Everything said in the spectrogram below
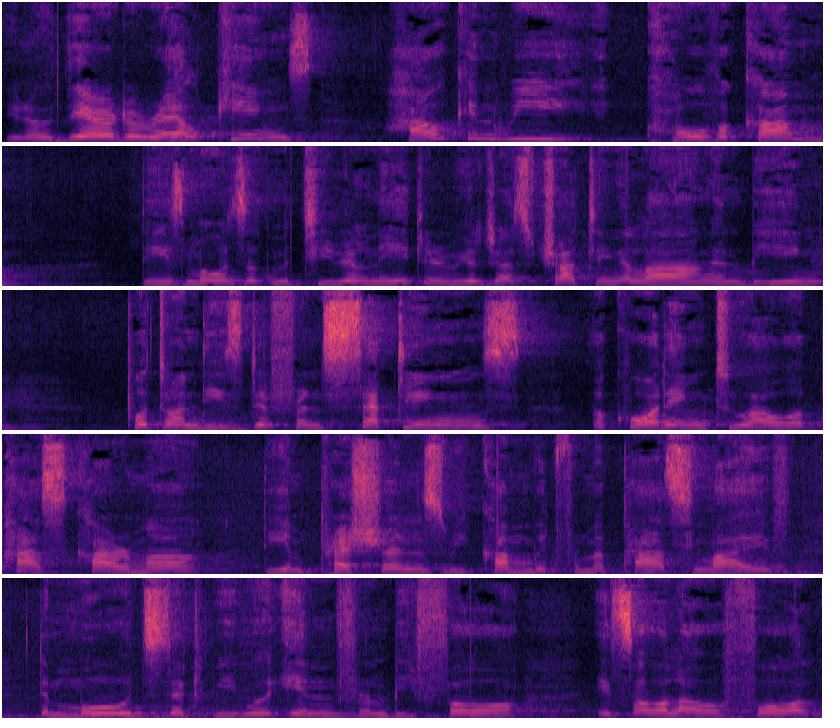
You know, they're the real kings. How can we overcome these modes of material nature? We're just trotting along and being put on these different settings according to our past karma, the impressions we come with from a past life, the modes that we were in from before. It's all our fault.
